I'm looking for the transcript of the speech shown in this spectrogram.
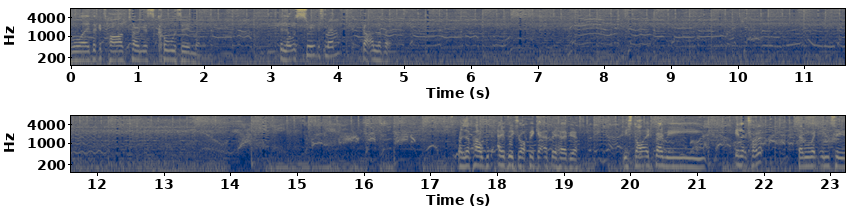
Boy, the guitar tone is cool too, man. The little sweeps, man. Gotta love it. I love how with every drop it get a bit heavier. We started very electronic, then we went into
